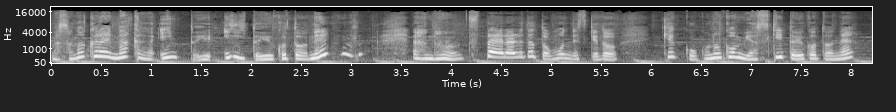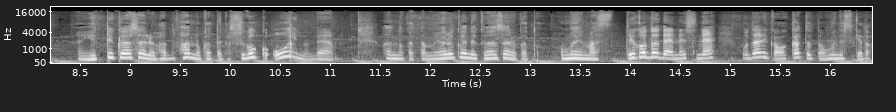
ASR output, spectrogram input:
まあ、そのくらい仲がいいといういいということをね あの伝えられたと思うんですけど結構このコンビは好きということをね言ってくださるファンの方がすごく多いのでファンの方も喜んでくださるかと思います。ということでですねもう誰か分かったと思うんですけど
